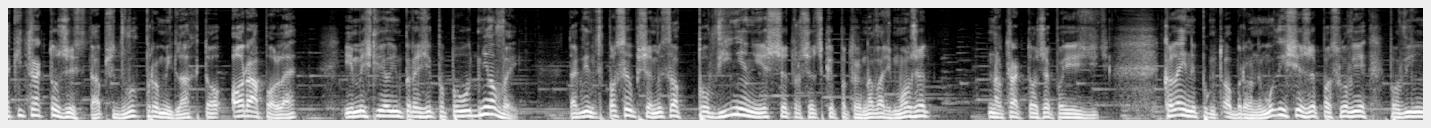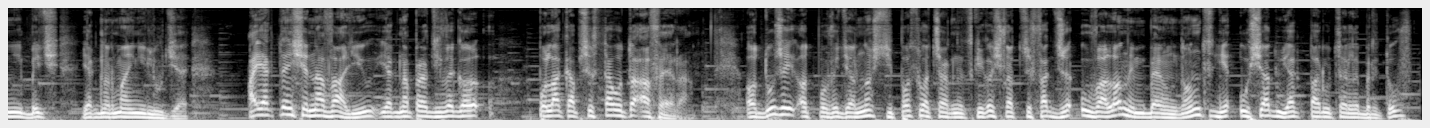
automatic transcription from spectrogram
Taki traktorzysta przy dwóch promilach to ora pole i myśli o imprezie popołudniowej. Tak więc poseł Przemysław powinien jeszcze troszeczkę potrenować, może na traktorze pojeździć. Kolejny punkt obrony. Mówi się, że posłowie powinni być jak normalni ludzie. A jak ten się nawalił, jak na prawdziwego Polaka przystało, to afera. O dużej odpowiedzialności posła Czarneckiego świadczy fakt, że uwalonym będąc nie usiadł jak paru celebrytów,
